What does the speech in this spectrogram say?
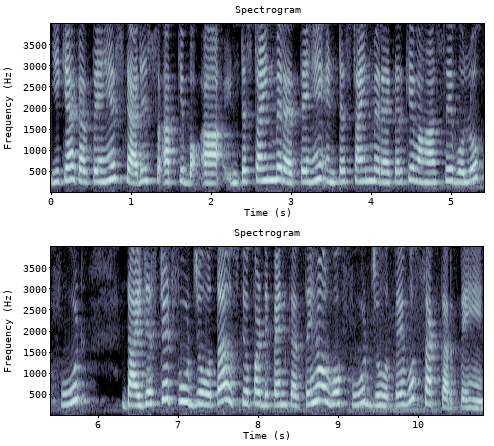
ये क्या करते हैं? स्कैरिस आपके इंटेस्टाइन में रहते हैं। इंटेस्टाइन में रह करके वहाँ से वो लोग फ़ूड डाइजेस्टेड फ़ूड जो होता है उसके ऊपर डिपेंड करते हैं और वो फ़ूड जो होते हैं वो सक करते हैं।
